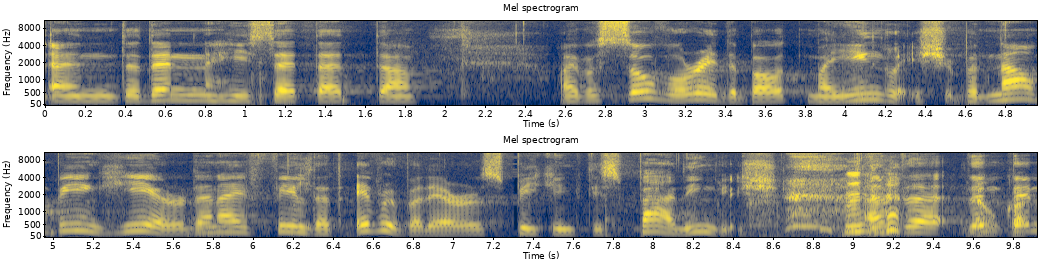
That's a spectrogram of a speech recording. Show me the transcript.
and then he said that uh, I was so worried about my English, but now being here, then I feel that everybody are speaking this bad English. and uh, then, no, Katri, then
